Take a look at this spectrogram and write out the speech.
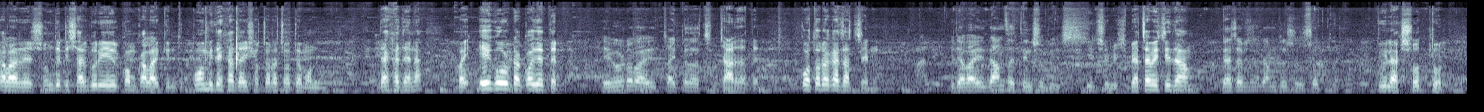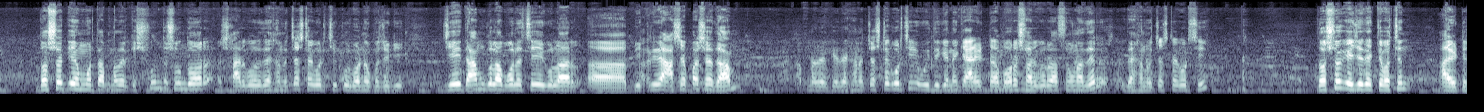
কালারের সুন্দর একটি ষাঁড় গরু। এরকম কালার কিন্তু কমই দেখা যায় সচরাচর তেমন দেখা যায় না। ভাই এই গরুটা কয় জাতের? গরুটা ভাই চারটা যাচ্ছে চার জাতের। কত টাকা চাচ্ছেন? এটা ভাই দাম চাই তিনশো বিশ। তিনশো বিশ। বেচাবেচি দাম? বেচা বিক্রির দাম দুশো সত্তর। দুই লাখ সত্তর। দর্শক এই মুহূর্তে আপনাদেরকে সুন্দর সুন্দর সার গরু দেখানোর চেষ্টা করছি কুরবানি উপযোগী। যে দামগুলো বলেছে এগুলার বিক্রির আশেপাশে দাম আপনাদেরকে দেখানোর চেষ্টা করছি। ওইদিকে নাকি আরেকটা বড় সার গরু আছে ওনাদের দেখানোর চেষ্টা করছি। দর্শক এই যে দেখতে পাচ্ছেন আর এটা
